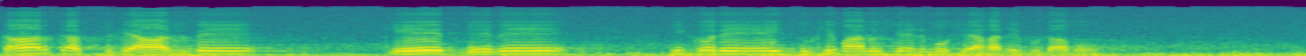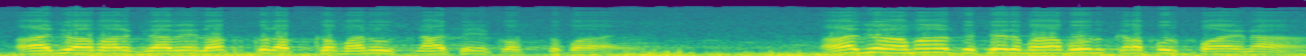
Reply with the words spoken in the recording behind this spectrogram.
কার কাছ থেকে আসবে? কে দেবে? কি করে এই দুঃখী মানুষের মুখে হাতে ফুটাবো? আজও আমার গ্রামে লক্ষ লক্ষ মানুষ না খেয়ে কষ্ট পায়। আজও আমার দেশের মা বোন কাপড় পায় না।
